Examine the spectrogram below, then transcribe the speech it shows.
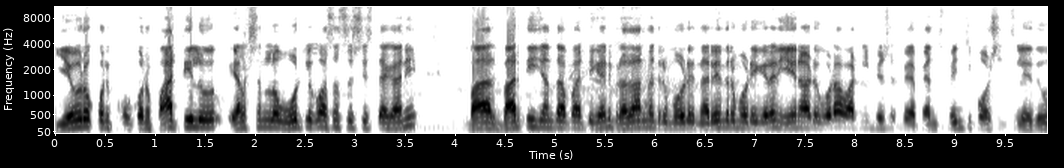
ఎవరో కొన్ని కొన్ని పార్టీలు ఎలక్షన్లో ఓట్ల కోసం సృష్టిస్తే కానీ భారతీయ జనతా పార్టీ కానీ ప్రధానమంత్రి మోడీ నరేంద్ర మోడీ కానీ ఏనాడు కూడా వాటిని పెంచ- పెంచి పెంచి పోషించలేదు.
